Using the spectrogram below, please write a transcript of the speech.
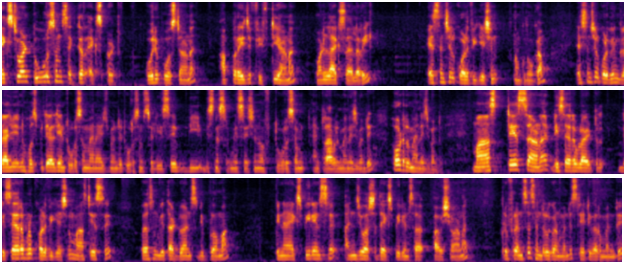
Next one tourism sector expert ഒരു പോസ്റ്റാണ് അപ്പർ ഏജ് ഫിഫ്റ്റി ആണ്. One lakh salary essential qualification നമുക്ക് നോക്കാം. Essential qualification graduate hospitality and tourism management tourism studies B business administration of tourism and travel management hotel management masters ആണ് ഡിസൈറബിൾ ആയിട്ട് desirable qualification masters person with advance diploma പിന്നെ എക്സ്പീരിയൻസ് അഞ്ച് വർഷത്തെ എക്സ്പീരിയൻസ് ആവശ്യമാണ്. Preference central government state government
